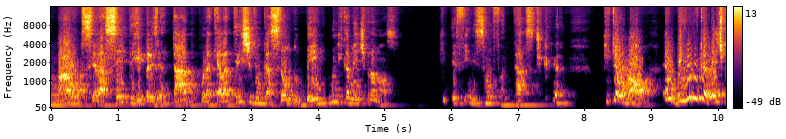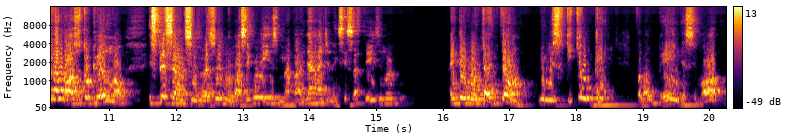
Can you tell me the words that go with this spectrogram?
mal será sempre representado por aquela triste vocação do bem unicamente para nós. Que definição fantástica! O que, que, é o mal? É o bem unicamente para nós, estou criando mal. Expressando-se no, nosso egoísmo, na vaidade, na insensatez e no orgulho. Aí pergunta, então, ministro, o que, que é o bem? Falar o bem, desse modo,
